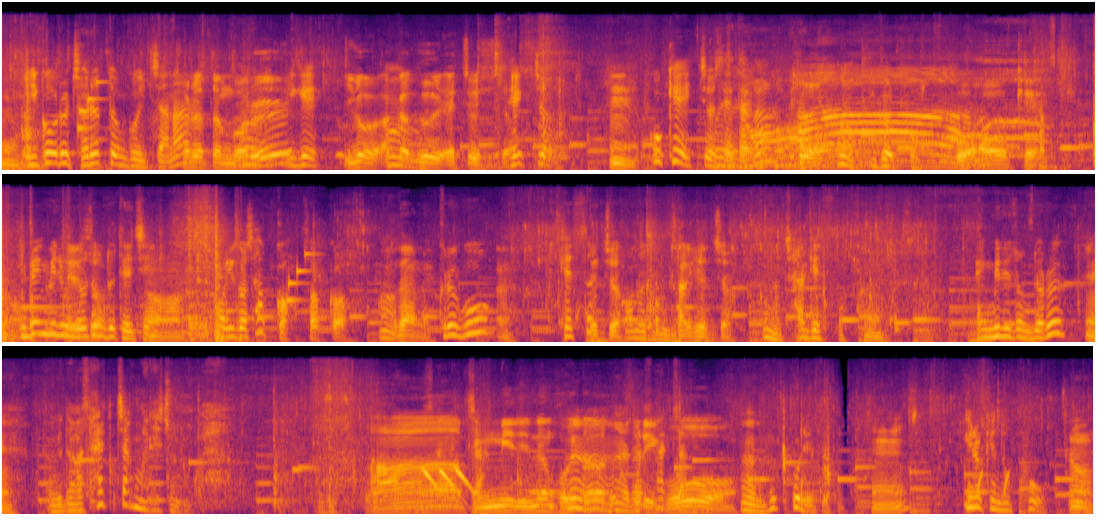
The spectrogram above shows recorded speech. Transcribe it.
응. 이거를 절였던 거 있잖아. 절였던 거를 응, 이게 이거 아까 그 액젓이죠? 액젓. 응. 꽃게 액젓에다가 응, 이걸 어, 오케이 200ml 요? 정도 되지. 어. 어, 이거 섞어. 섞어 그다음에 그리고 응. 겠어? 됐죠? 어느 정도? 잘 겠죠? 응, 잘 겠어. 100ml 정도를 예. 여기다가 살짝만 해주는 거야. 아 100ml는 거기다 응, 응, 흙 뿌리고 응, 흙 뿌리고. 응. 이렇게 넣고 응.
